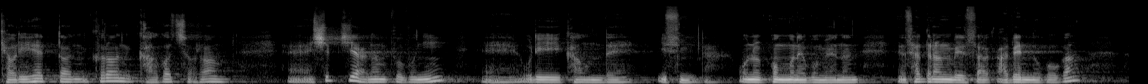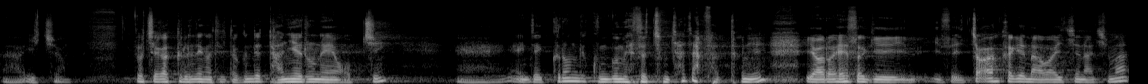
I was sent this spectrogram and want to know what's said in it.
결의했던 그런 과거처럼 쉽지 않은 부분이 우리 가운데 있습니다. 오늘 본문에 보면은 사드랑 메삭 아벤누고가 아, 있죠. 또 제가 그런 생각이 들다. 근데 다니엘은 왜 없지? 이제 그런 게 궁금해서 좀 찾아봤더니 여러 해석이 있어요. 정확하게 나와 있지는 않지만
